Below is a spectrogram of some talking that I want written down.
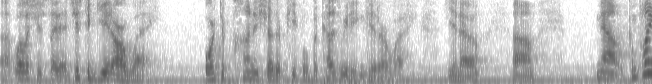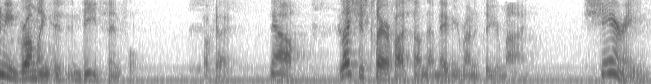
uh, well, let's just say that, just to get our way or to punish other people because we didn't get our way. You know, um, now complaining and grumbling is indeed sinful. Okay. Now, let's just clarify something that may be running through your mind. Sharing,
